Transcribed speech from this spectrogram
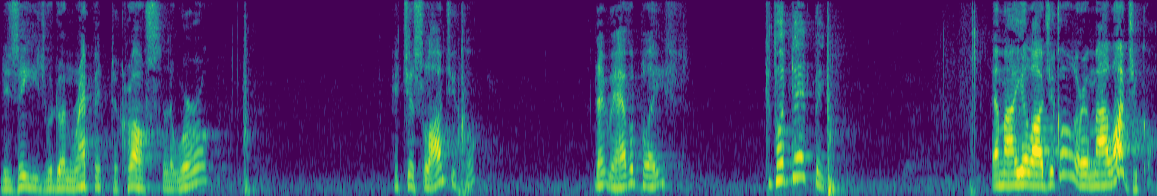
Disease would run rampant across the world. It's just logical that we have a place to put dead people. Am I illogical or am I logical?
